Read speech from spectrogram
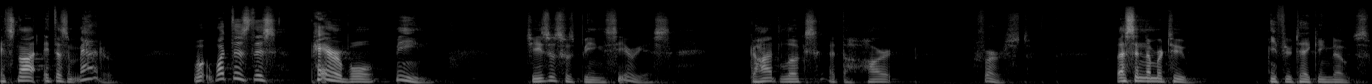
it's not, it doesn't matter. What does this parable mean? Jesus was being serious. God looks at the heart first. Lesson number two, if you're taking notes.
